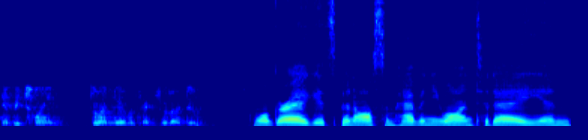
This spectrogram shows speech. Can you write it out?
in between doing the other things that I do. Well, Greg, it's been awesome having you on today, and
